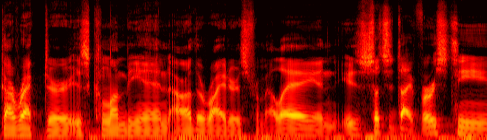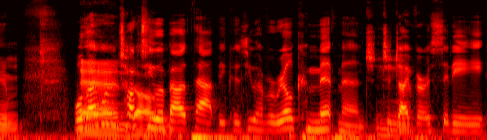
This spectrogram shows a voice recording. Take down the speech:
director is Colombian. Our other writers from LA, and it's such a diverse team. Well, I want to talk to you um, about that because you have a real commitment to Mhm. diversity,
